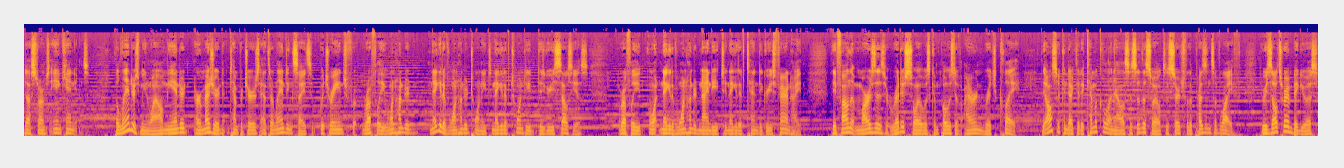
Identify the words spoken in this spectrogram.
dust storms, and canyons. The landers, meanwhile, meandered or measured temperatures at their landing sites, which range from roughly 100, negative 120 to negative 20 degrees Celsius roughly negative 190 to negative 10 degrees Fahrenheit. They found that Mars's reddish soil was composed of iron rich clay. They also conducted a chemical analysis of the soil to search for the presence of life. The results were ambiguous,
